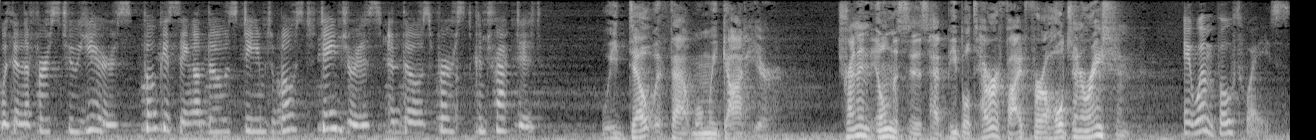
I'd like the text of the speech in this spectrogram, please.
within the first two years, focusing on those deemed most dangerous and those first contracted. We dealt with that when we got here. Trenin illnesses had people terrified for a whole generation. It went both ways.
